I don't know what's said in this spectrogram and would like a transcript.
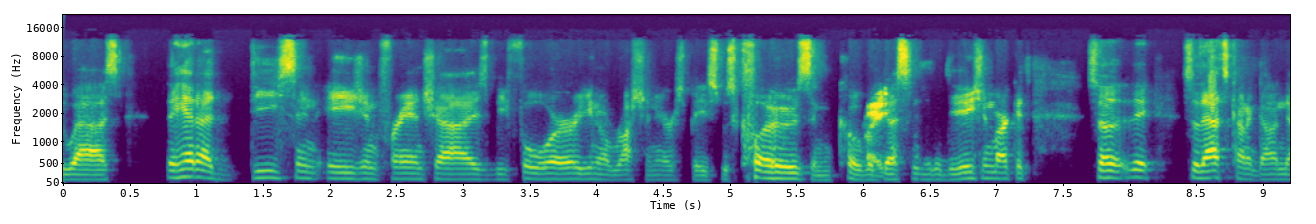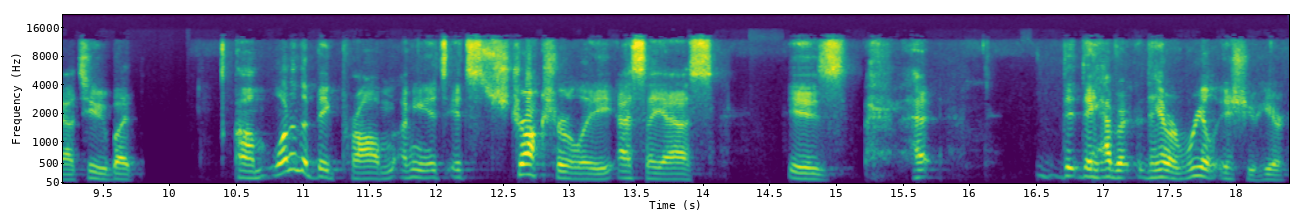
U.S. They had a decent Asian franchise before, you know, Russian airspace was closed and COVID right. decimated the Asian markets. So they, so that's kind of gone now too. But um, one of the big problems, I mean, it's it's structurally SAS is they have a they have a real issue here.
